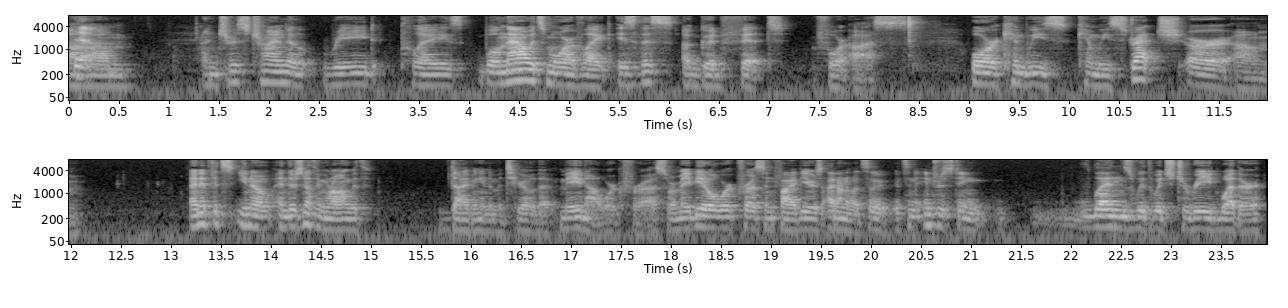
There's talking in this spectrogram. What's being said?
Um, Yeah. And just trying to read plays. Well, now it's more of like, is this a good fit for us, or can we can we stretch or um, and if it's you know, and there's nothing wrong with diving into material that may not work for us, or maybe it'll work for us in five years. I don't know. It's a it's an interesting lens with which to read whether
